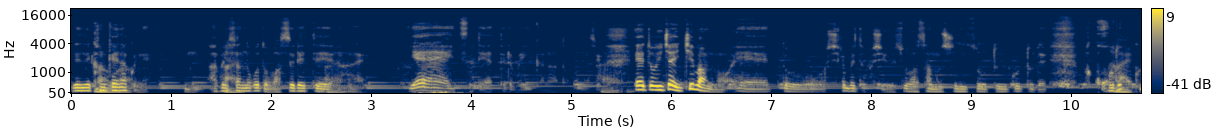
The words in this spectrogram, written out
全然関係なくね。うん、安倍さんのことを忘れて、ははいい。イエーイっつってやってればいいかなと思いますよ。はい。えっ、と、じゃあ一番の、えっ、と、調べてほしい嘘噂の真相ということで、まあ孤独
